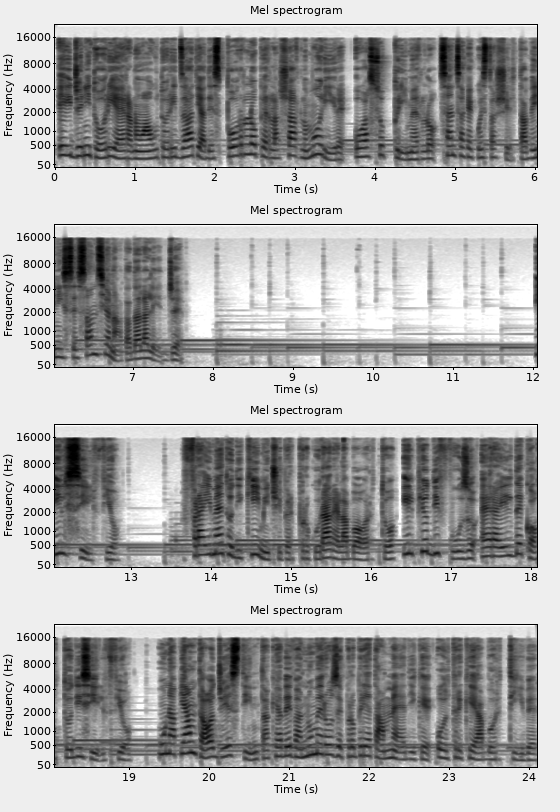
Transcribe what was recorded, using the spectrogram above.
e i genitori erano autorizzati ad esporlo per lasciarlo morire o a sopprimerlo senza che questa scelta venisse sanzionata dalla legge. Il silfio fra i metodi chimici per procurare l'aborto, il più diffuso era il decotto di silfio, una pianta oggi estinta che aveva numerose proprietà mediche oltre che abortive.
